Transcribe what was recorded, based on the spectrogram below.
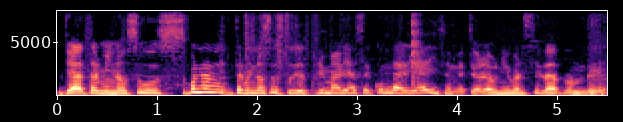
ya terminó sus, bueno, terminó sus estudios primaria, secundaria y se metió a la universidad donde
